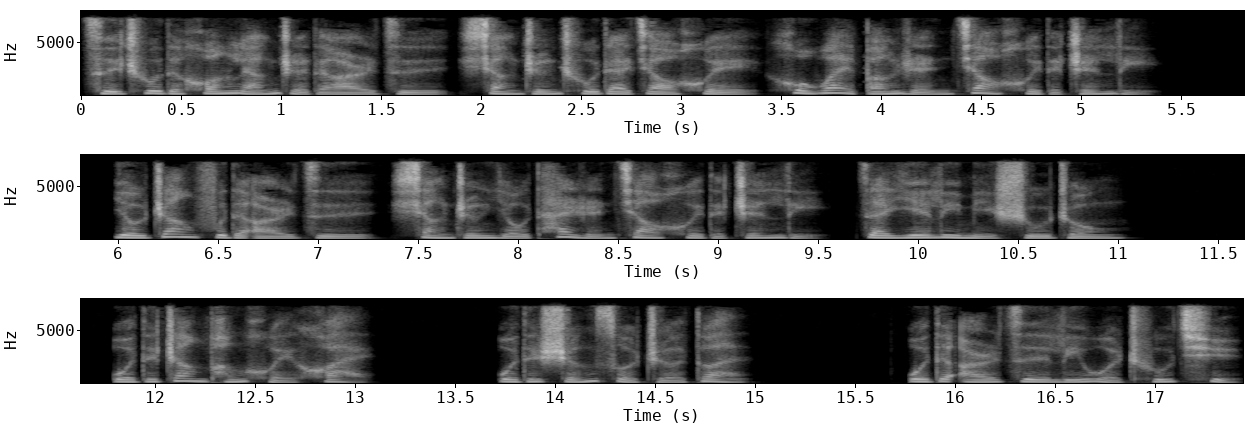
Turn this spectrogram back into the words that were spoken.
此处的荒凉者的儿子象征初代教会或外邦人教会的真理，有丈夫的儿子象征犹太人教会的真理。在耶利米书中，我的帐篷毁坏，我的绳索折断，我的儿子离我出去，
